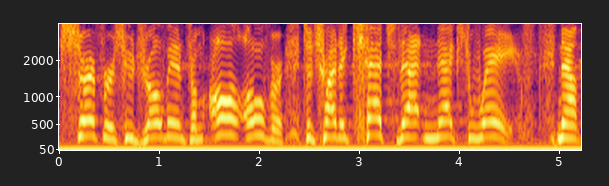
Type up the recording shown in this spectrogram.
surfers who drove in from all over to try to catch that next wave. Now,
